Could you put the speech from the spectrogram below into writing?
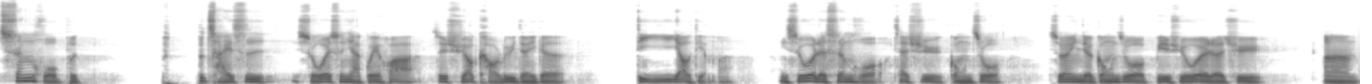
生活不不才是所谓生涯规划最需要考虑的一个第一要点吗？你是为了生活再去工作。所以你的工作必须为了去，嗯，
